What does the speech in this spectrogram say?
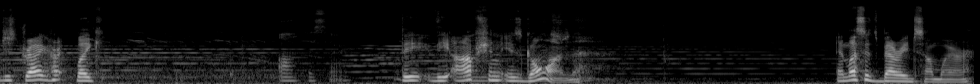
just drag her. Like Officer, the the option is gone, Unless it's buried somewhere.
